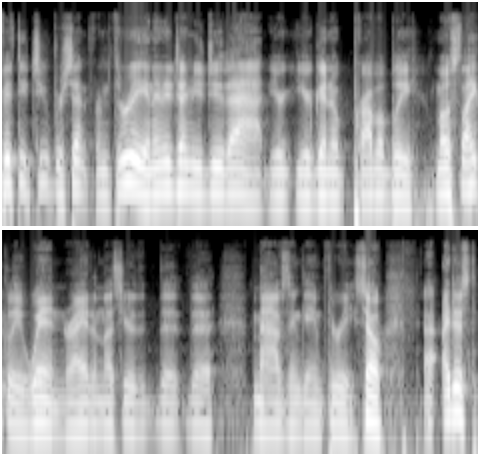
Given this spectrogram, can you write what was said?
52% from three, and anytime you do that, you're you're gonna probably most likely win, right? Unless you're the the, the Mavs in Game Three. So I just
